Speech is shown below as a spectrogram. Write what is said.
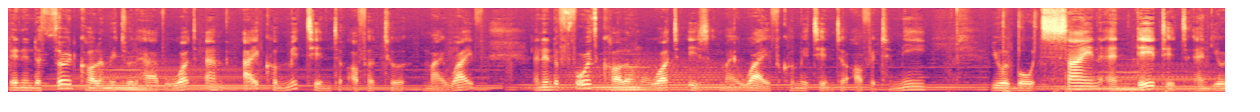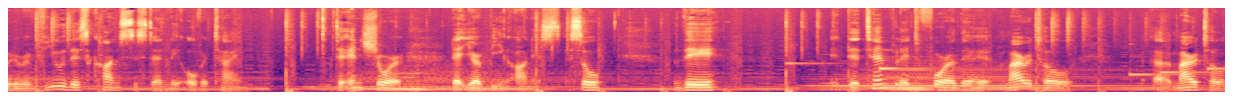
Then in the third column, it will have what am I committing to offer to my wife? And in the fourth column, what is my wife committing to offer to me? You will both sign and date it, and you will review this consistently over time to ensure that you're being honest. So, the the template for the marital uh, marital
